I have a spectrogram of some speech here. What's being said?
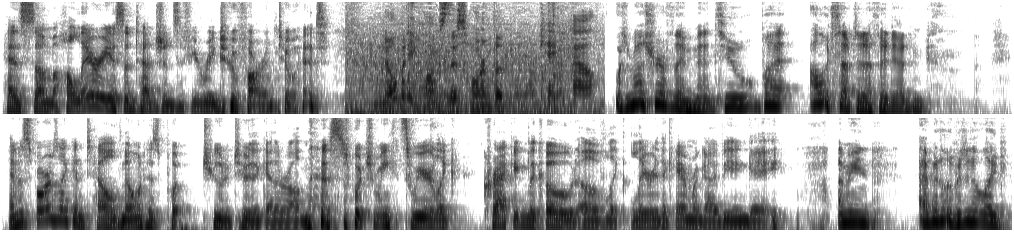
has some hilarious intentions if you read too far into it. Nobody honks this horn but me, okay, pal? Which I'm not sure if they meant to, but I'll accept it if they did. And as far as I can tell, no one has put two to two together on this, which means we're like cracking the code of like Larry the camera guy being gay. I mean, evidently, we didn't like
